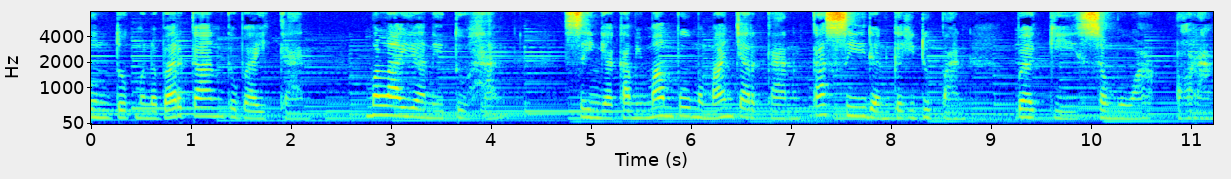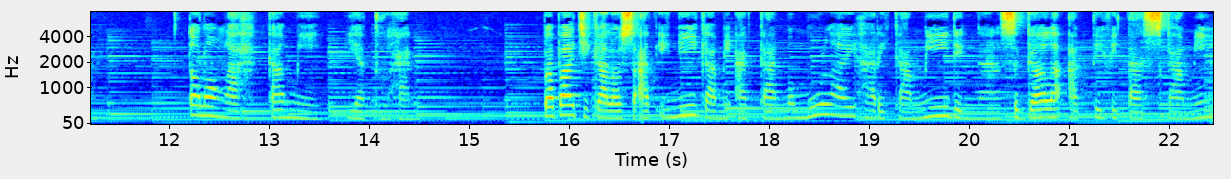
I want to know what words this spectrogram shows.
untuk menebarkan kebaikan, melayani Tuhan, sehingga kami mampu memancarkan kasih dan kehidupan bagi semua orang. Tolonglah kami, ya Tuhan. Bapak, jikalau saat ini kami akan memulai hari kami dengan segala aktivitas kami,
